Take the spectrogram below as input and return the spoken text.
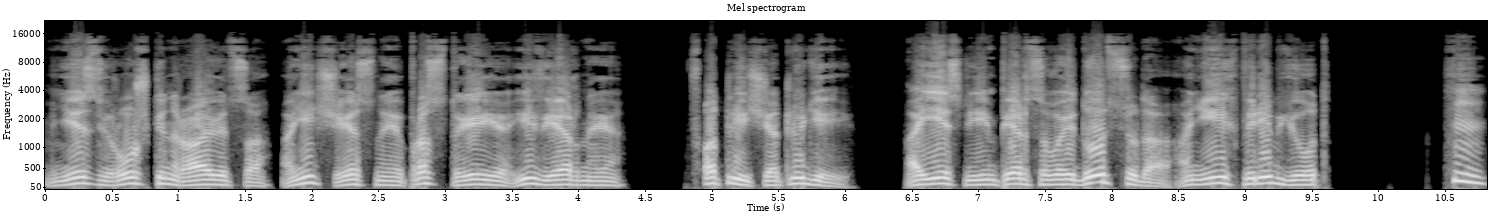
«Мне зверушки нравятся. Они честные, простые и верные, в отличие от людей. А если имперцы войдут сюда, они их перебьют». «Хм,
